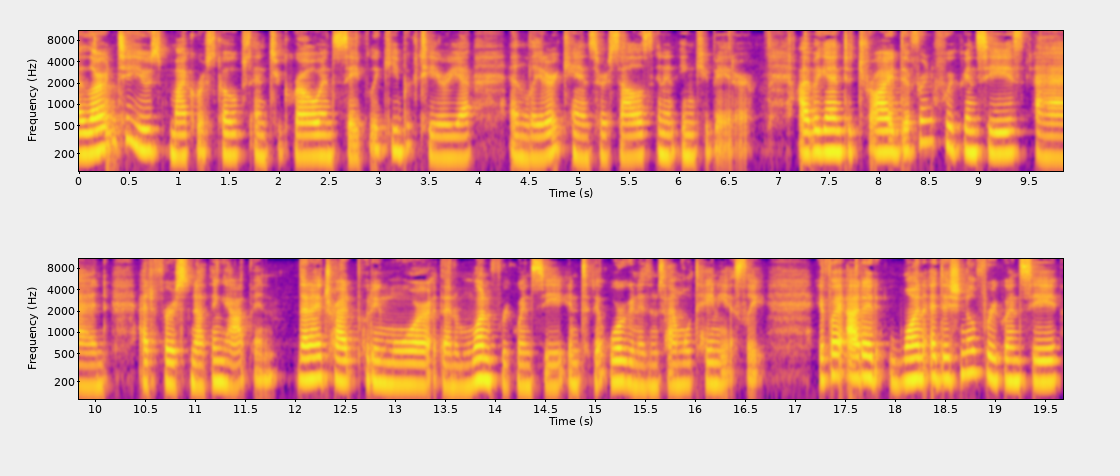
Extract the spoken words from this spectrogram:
I learned to use microscopes and to grow and safely keep bacteria and later cancer cells in an incubator. I began to try different frequencies, and at first, nothing happened. Then I tried putting more than one frequency into the organism simultaneously. If I added one additional frequency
